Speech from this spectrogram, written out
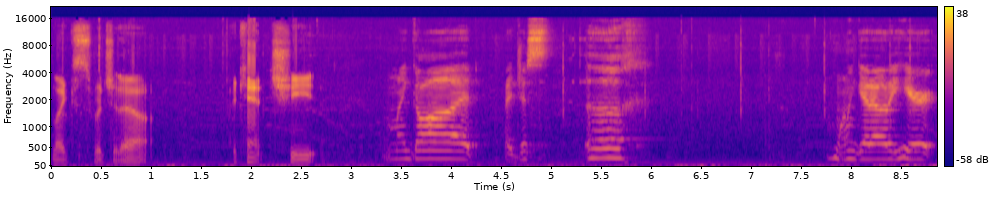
like switch it out. I can't cheat. Oh my god. I just. Ugh. I want to get out of here.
